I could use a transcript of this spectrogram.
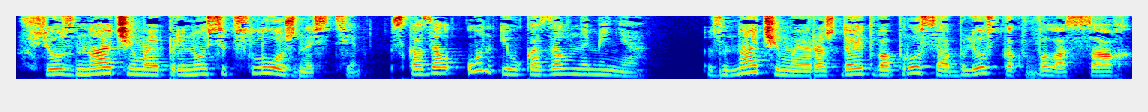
Все значимое приносит сложности, сказал он и указал на меня. Значимое рождает вопросы о блестках в волосах,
